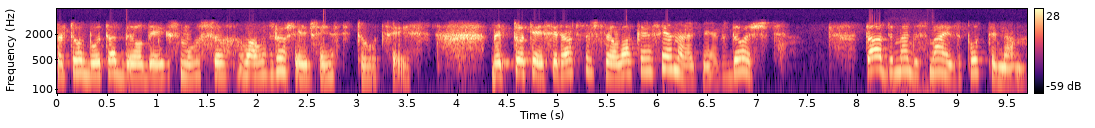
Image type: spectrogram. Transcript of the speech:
Par to būtu atbildīgas mūsu valsts drošības institūcijas. Bet toties ir atrasts lielākais ienaidnieks - došs. Tāda medus maize Putinam.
